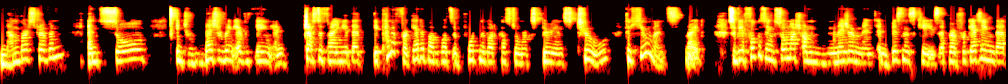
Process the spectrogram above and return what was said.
numbers driven and so into measuring everything and justifying it that they kind of forget about what's important about customer experience too to humans, right? So we are focusing so much on measurement and business case that we're forgetting that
